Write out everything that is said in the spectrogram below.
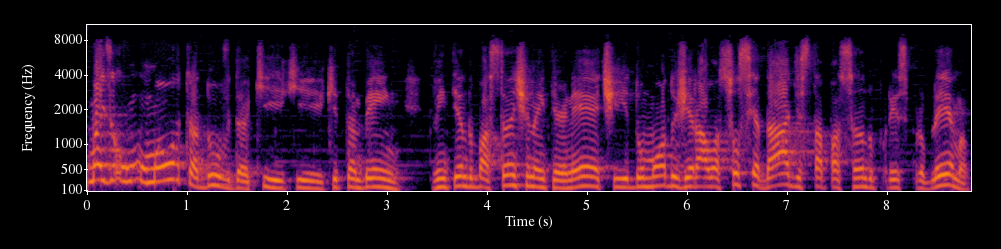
Mas uma outra dúvida que, que, que também vem tendo bastante na internet e, do modo geral, a sociedade está passando por esse problema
